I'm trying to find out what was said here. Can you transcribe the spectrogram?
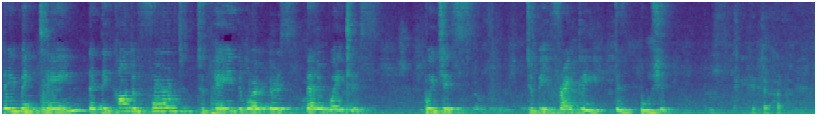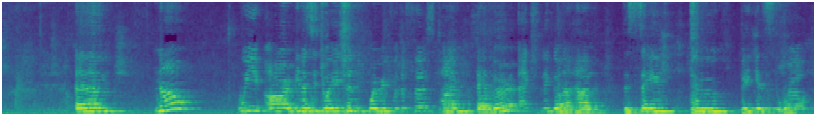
they maintain that they can't afford to pay the workers better wages, which is, to be frankly, just bullshit. Um, now we are in a situation where we, for the first time ever, actually gonna have the same two biggest world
